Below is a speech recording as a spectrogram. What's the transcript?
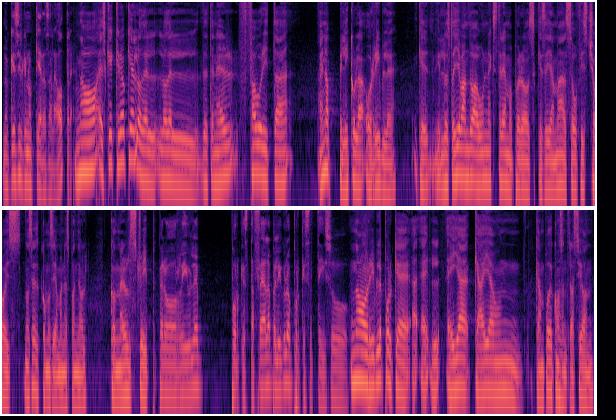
No quiere decir que no quieras a la otra. No, es que creo que lo del, lo del de tener favorita. Hay una película horrible que lo estoy llevando a un extremo, pero que se llama Sophie's Choice. No sé cómo se llama en español. Con Meryl Streep. Pero horrible porque está fea la película o porque se te hizo. No, horrible porque ella cae a un campo de concentración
